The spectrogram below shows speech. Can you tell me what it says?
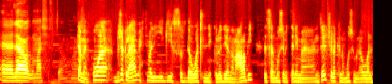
آه لا والله ما شفته ما تمام. هو بشكل عام احتمال يجي الصيف دوت للنيكولوديان العربي. لسه الموسم الثاني ما نزلش لكن الموسم الأول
